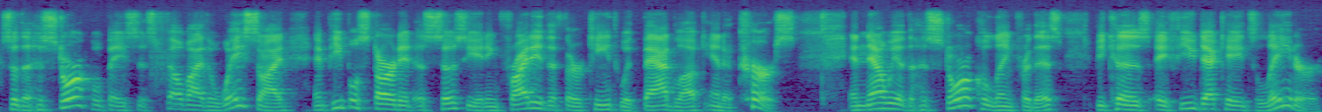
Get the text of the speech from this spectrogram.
So the historical basis fell by the wayside, and people started associating Friday the 13th with bad luck and a curse. And now we have the historical link for this because a few decades later,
